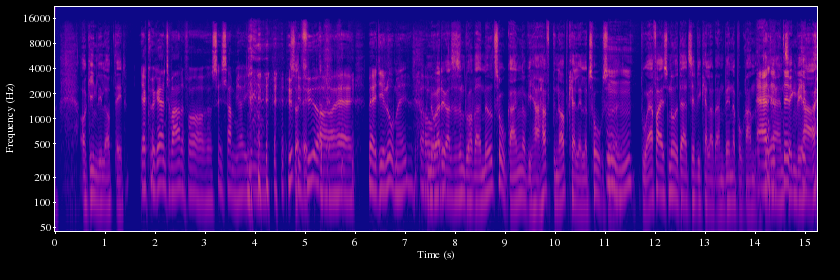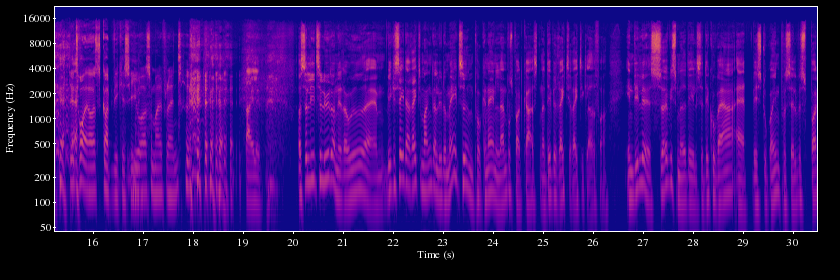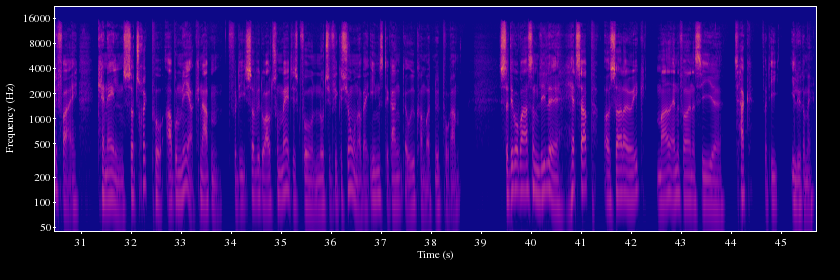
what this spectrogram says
at give en lille update. Jeg kører gerne til Varde for at se sammen. Jeg er nogle hyggelige øh, fyre og have, være i dialog med. Og, nu er det jo altså sådan, du har været med to gange, og vi har haft en opkald eller to, så mm-hmm. du er faktisk nået dertil, at vi kalder dig en ven af programmet. Ja, det, det er en det, ting, vi det, har. det tror jeg også godt, vi kan sige. You are also my friend. Dejligt. Og så lige til lytterne derude. Øh, vi kan se, at der er rigtig mange, der lytter med i tiden på kanalen Landbrugspodcasten, og det er vi rigtig, rigtig glade for. En lille servicemeddelelse, det kunne være, at hvis du går ind på selve Spotify-kanalen, så tryk på abonner-knappen, fordi så vil du automatisk få notifikationer hver eneste gang, der udkommer et nyt program. Så det var bare sådan en lille heads up, og så er der jo ikke meget andet for end at sige uh, tak, fordi I lytter med.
